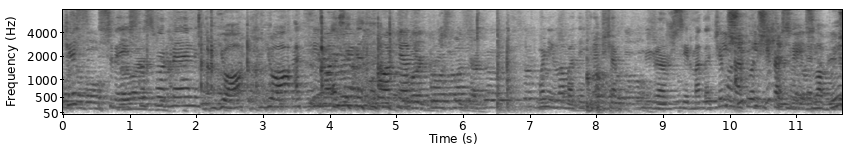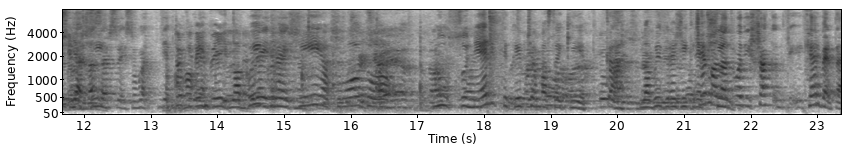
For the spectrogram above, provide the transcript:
Čia sveistas formelė. Jo, jo, atsimenu tokią. Mani labai tai krepšia gražus ir mata. Čia man atrodo šitas sveistas. Labai gražiai. Labai gražiai atrodo, nu, sunerti, kaip čia pasakyti. Ką? Labai gražiai Čia man krepšiai. atrodo iš šak... Herberta,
